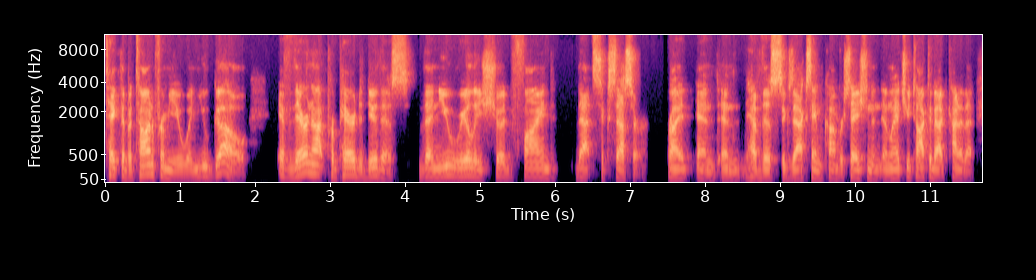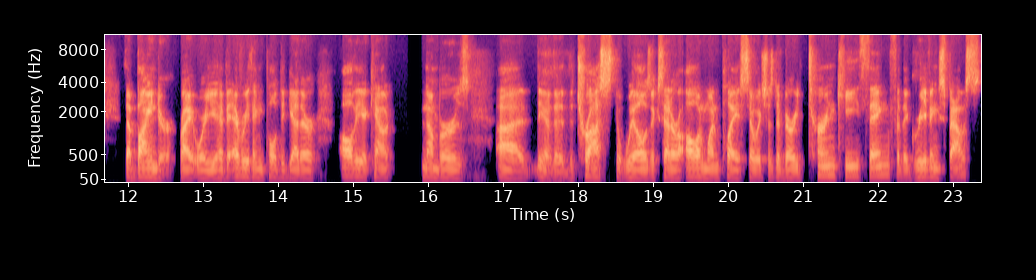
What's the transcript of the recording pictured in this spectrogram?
take the baton from you when you go, if they're not prepared to do this, then you really should find that successor right? And and have this exact same conversation. And, and, lance you talked about kind of the the binder right? Where you have everything pulled together all the account numbers uh, you know the the trust the wills et cetera all in one place. So it's just a very turnkey thing for the grieving spouse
